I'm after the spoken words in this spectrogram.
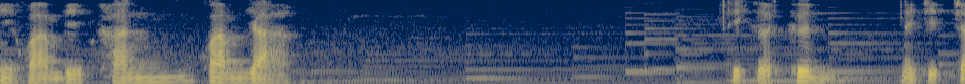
มีความบีบคั้น ความอยาก ที่เกิดขึ้นในจิตใจ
